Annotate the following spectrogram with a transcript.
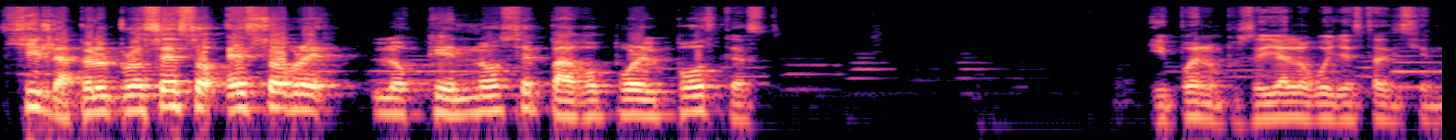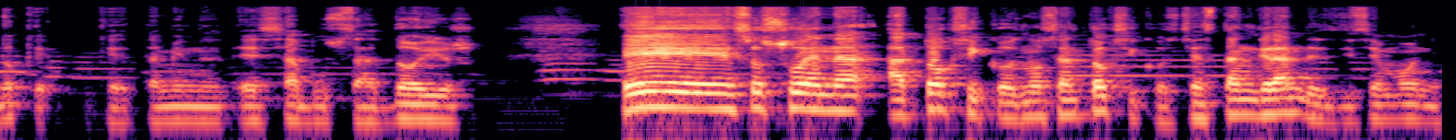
Gilda, pero el proceso es sobre lo que no se pagó por el podcast. Y bueno, pues ella luego ya está diciendo que, que también es abusador. Eh, eso suena a tóxicos, no sean tóxicos, ya están grandes, dice Moni.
